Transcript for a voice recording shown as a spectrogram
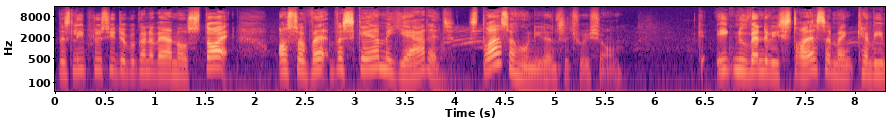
hvis lige pludselig det begynder at være noget støj. Og så hvad, hvad sker med hjertet? Stresser hun i den situation? Ikke nødvendigvis stresse, men kan vi,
